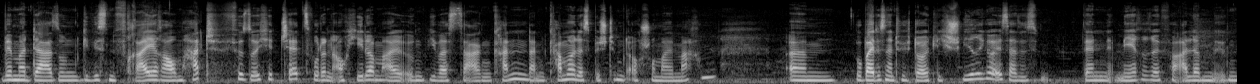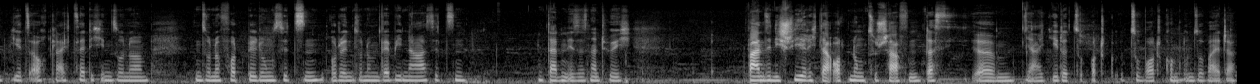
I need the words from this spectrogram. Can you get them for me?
Wenn man da so einen gewissen Freiraum hat für solche Chats, wo dann auch jeder mal irgendwie was sagen kann, dann kann man das bestimmt auch schon mal machen. Ähm, wobei das natürlich deutlich schwieriger ist. Also es wenn mehrere vor allem irgendwie jetzt auch gleichzeitig in so einer, in so einer Fortbildung sitzen oder in so einem Webinar sitzen, dann ist es natürlich wahnsinnig schwierig, da Ordnung zu schaffen, dass ähm, ja, jeder zu Wort, zu Wort kommt und so weiter.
